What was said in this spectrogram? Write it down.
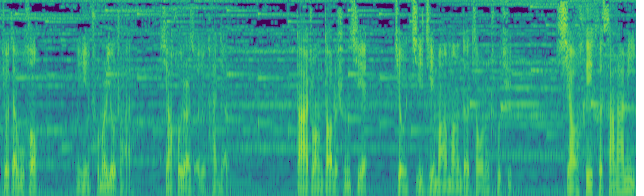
就在屋后，你出门右转，向后院走就看见了。”大壮道了声谢，就急急忙忙的走了出去。小黑和萨拉密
